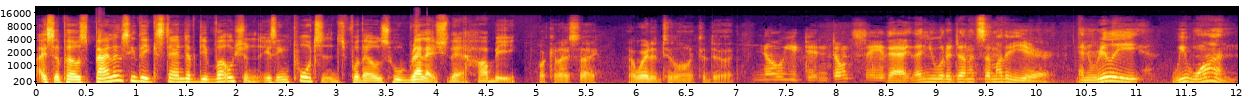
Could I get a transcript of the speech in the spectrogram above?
I suppose balancing the extent of devotion is important for those who relish their hobby. What can I say? I waited too long to do it. No, you didn't. Don't say that. Then you would have done it some other year. And really, we won.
